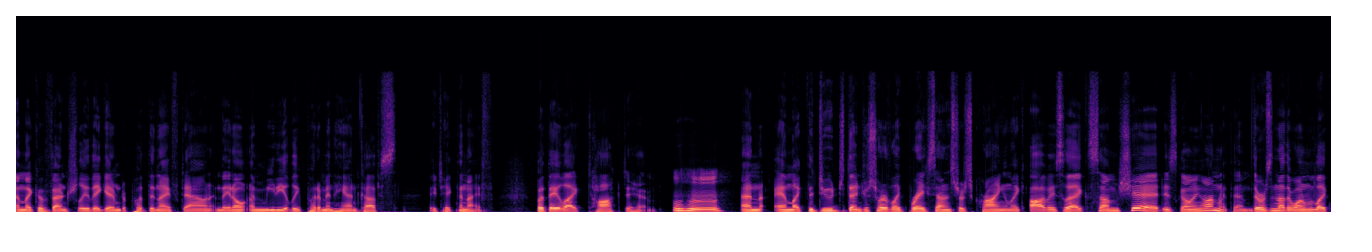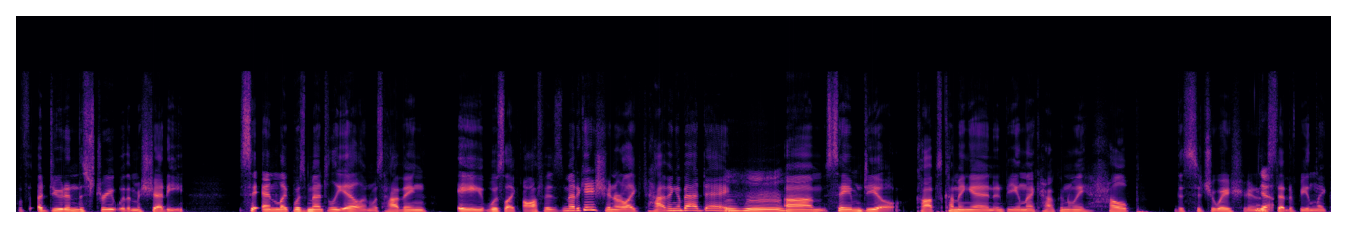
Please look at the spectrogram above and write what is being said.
and like eventually they get him to put the knife down and they don't immediately put him in handcuffs. They take the knife but they like talk to him. Mm-hmm. and and like the dude then just sort of like breaks down and starts crying. And like obviously like some shit is going on with him. There was another one with, like with a dude in the street with a machete and like was mentally ill and was having a was like off his medication or like having a bad day. Mm-hmm. um same deal. Cops coming in and being like how can we help this situation Yeah. instead of being like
